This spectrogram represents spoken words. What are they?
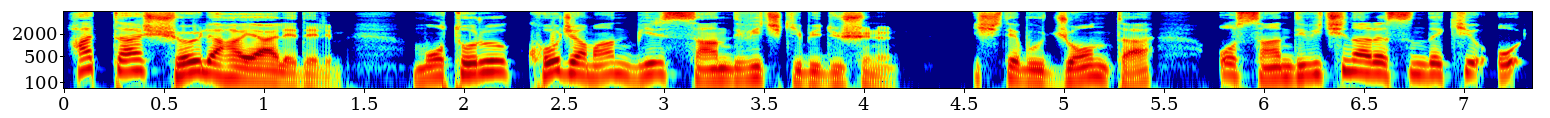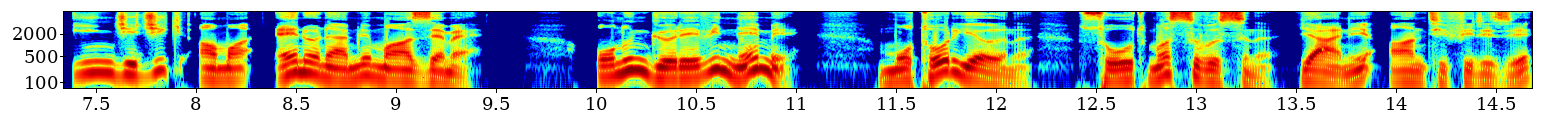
Hatta şöyle hayal edelim. Motoru kocaman bir sandviç gibi düşünün. İşte bu conta, o sandviçin arasındaki o incecik ama en önemli malzeme. Onun görevi ne mi? Motor yağını, soğutma sıvısını yani antifrizi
